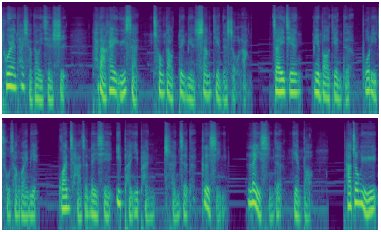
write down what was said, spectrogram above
突然，他想到一件事，他打开雨伞，冲到对面商店的走廊，在一间。面包店的玻璃橱窗外面，观察着那些一盆一盆盛着的各型类型的面包。他终于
